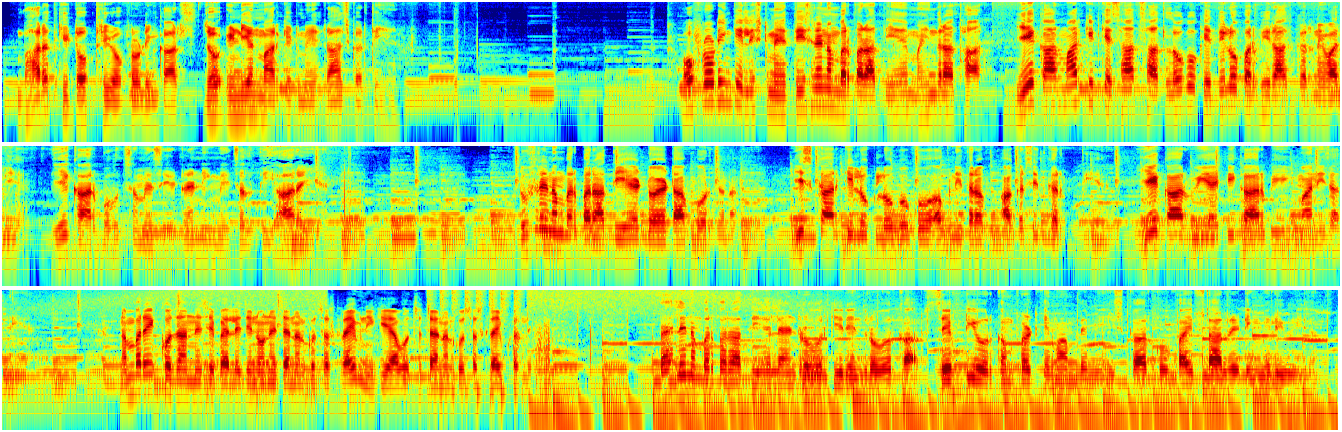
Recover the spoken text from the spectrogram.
भारत की top three off roading cars जो Indian market में राज करती हैं। ऑफ़ रोडिंग की लिस्ट में तीसरे नंबर पर आती है महिंद्रा थार। ये कार मार्केट के साथ साथ लोगों के दिलों पर भी राज करने वाली है। ये कार बहुत समय से ट्रेंडिंग में चलती आ रही है। दूसरे नंबर पर आती है टोयोटा फॉर्चुनर इस कार की लुक लोगों को अपनी तरफ़ आकर्षित करती है। ये कार वीआईपी कार भी मानी जाती है। नंबर एक को जानने से पहले जिन्होंने चैनल को सब्सक्राइब नहीं किया, वो चैनल को सब्सक्राइब कर ले। पहले नंबर पर आती है लैंड रोवर की रेंज रोवर कार। सेफ्टी और कंफर्ट के मामले में इस कार को फाइव स्टार रेटिंग मिली हुई है।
